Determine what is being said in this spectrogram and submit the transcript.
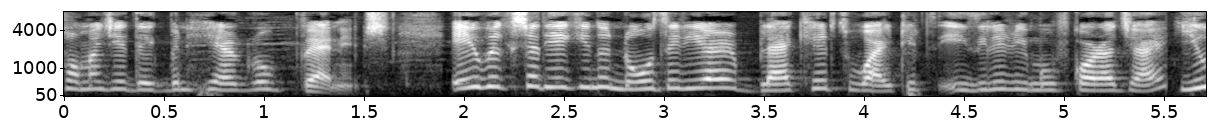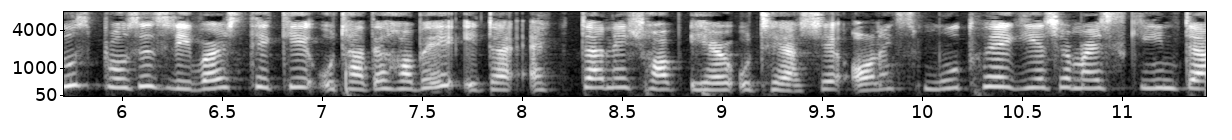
সময় যে দেখবেন হেয়ার গ্রো ভ্যানিশ এই ওয়েক্সটা দিয়ে কিন্তু নোজ এরিয়ার ব্ল্যাক হেডস হোয়াইট হেডস ইজিলি রিমুভ করা যায়। ইউজ প্রসেস রিভার্স থেকে উঠাতে হবে, এটা একটানে সব হেয়ার উঠে আসে। অনেক স্মুথ হয়ে গিয়েছে আমার স্কিনটা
